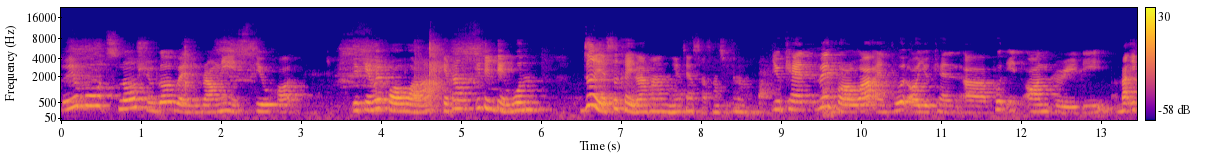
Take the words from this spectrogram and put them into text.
Do you put snow sugar when brownie is still hot? 也给微波啊，给它一点点温，热也是可以的哈。你要这样撒上去，看到吗 You can wait for a while and put, or you can uh, put it on already.？But if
